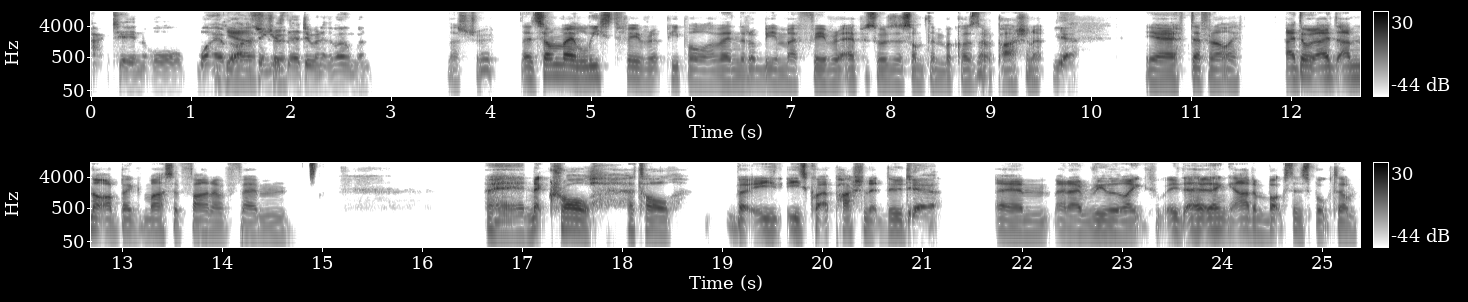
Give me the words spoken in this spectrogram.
acting or whatever Yeah, that thing true. is they're doing at the moment. That's true. And some of my least favorite people have ended up being my favorite episodes of something because they're passionate. Yeah, Yeah, definitely. I don't. I, I'm not a big, massive fan of um, uh, Nick Kroll at all, but he he's quite a passionate dude. yeah, Um, and I really like. I think Adam Buxton spoke to him,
